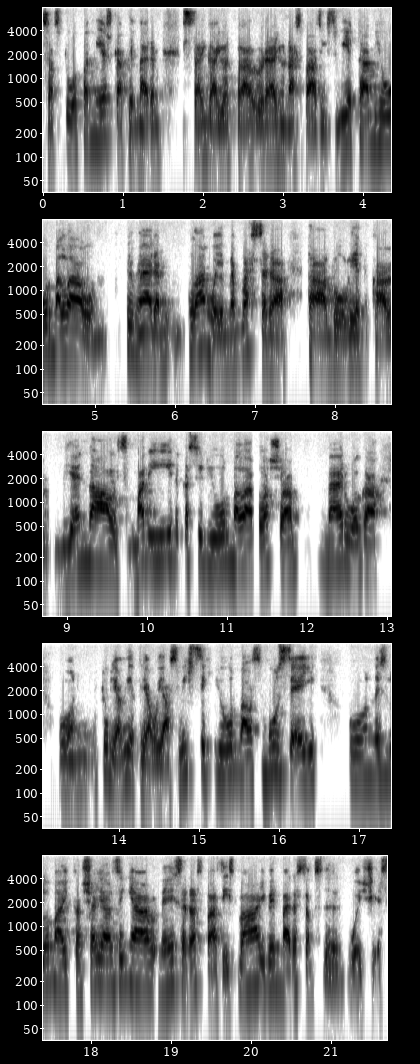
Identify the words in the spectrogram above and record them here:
sastopamies, kā piemēram staigājot pa Rēņu un Aspāzijas vietām jūrmalā un Piemēram, plānojam vasarā tādu lietu kā Bienālis Marīna, kas ir jūrmalā plašā mērogā, un tur jau iekļaujās visi jūrmalas muzeji. Un es domāju, ka šajā ziņā mēs ar Aspāzijas māju vienmēr esam sadarbojušies.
